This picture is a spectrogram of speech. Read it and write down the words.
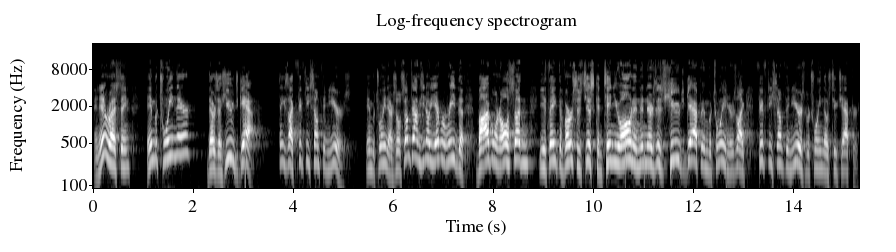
And interesting, in between there, there's a huge gap. I think it's like fifty something years in between there. So sometimes, you know, you ever read the Bible and all of a sudden you think the verses just continue on and then there's this huge gap in between. There's like 50 something years between those two chapters.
